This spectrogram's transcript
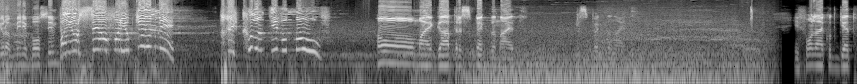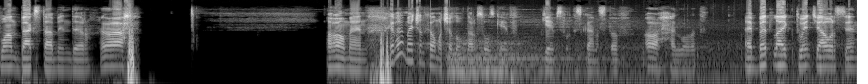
You're a mini boss in by yourself! Are you kidding me? I couldn't even move! Oh my god, respect the knight. Respect the knight. If only I could get one backstab in there. Ah. Oh man, have I mentioned how much I love Dark Souls game games for this kind of stuff? Oh, I love it. I bet like 20 hours in,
